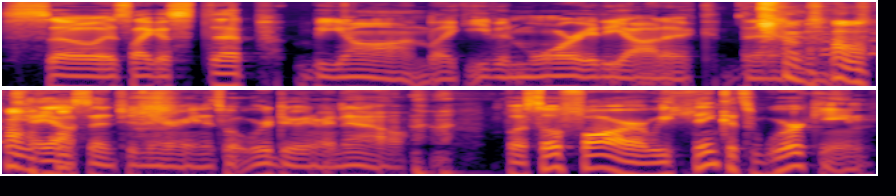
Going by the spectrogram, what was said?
So it's like a step beyond, like even more idiotic than chaos engineering is what we're doing right now. But so far, we think it's working,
